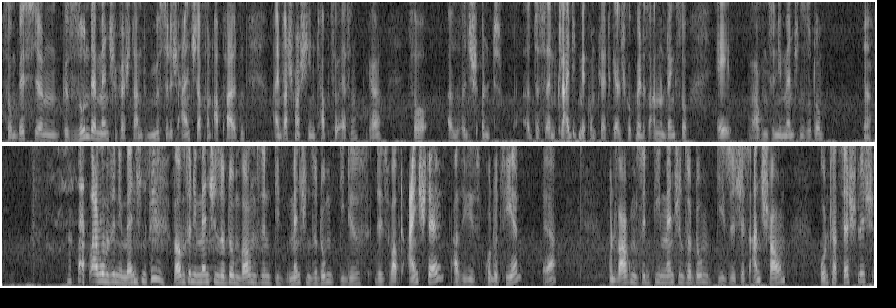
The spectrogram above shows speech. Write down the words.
so ein bisschen gesunder Menschenverstand müsste dich eigentlich davon abhalten, einen Waschmaschinentab zu essen. Ja? So, also, und, und das entkleidet mir komplett, gell? Ich gucke mir das an und denke so, ey, warum sind die Menschen so dumm? Ja. warum sind die Menschen, warum sind die Menschen so dumm? Warum sind die Menschen so dumm, die dieses, das überhaupt einstellen, also die dieses produzieren, ja? Und warum sind die Menschen so dumm, die sich das anschauen und tatsächlich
